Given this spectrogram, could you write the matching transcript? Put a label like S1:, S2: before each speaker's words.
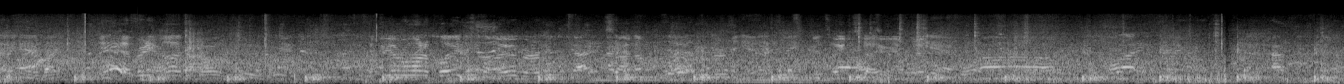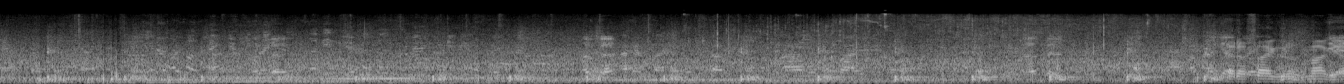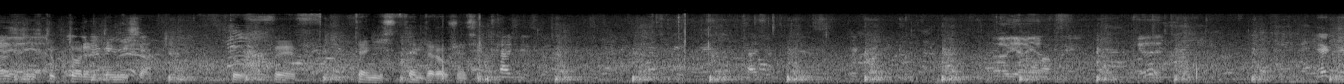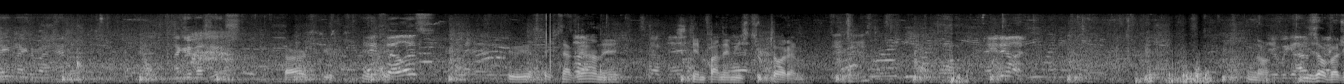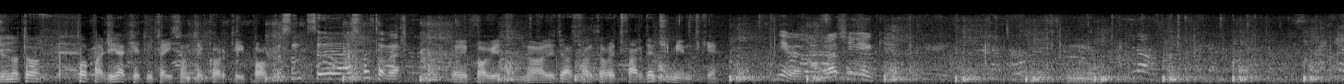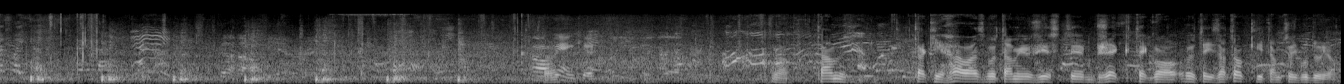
S1: Yeah, pretty much. If you ever want to play, just come over. Sign up and play. Okay. Okay. Era sai, que nos maghi,
S2: adesso sto tornando in misa. Tu w, w tenis Center Ocean City.
S1: Oh yeah, yeah. Good.
S3: Jak, jak nagrywanie? Nagrywasz już?
S2: Tak, już,
S1: Hey fellas.
S2: już jesteś nagrany z tym panem instruktorem.
S1: Doing?
S2: No i zobacz, no to popatrz jakie tutaj są te korty i po,
S3: To są e, asfaltowe.
S2: e, powiedz, no ale te asfaltowe twarde czy miętkie?
S3: Nie wiem, raczej miękkie. O, miękkie.
S2: No, tam taki hałas, bo tam już jest e, brzeg tego, tej zatoki, tam coś budują.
